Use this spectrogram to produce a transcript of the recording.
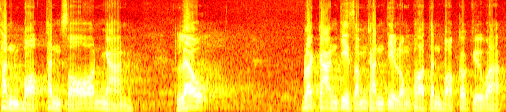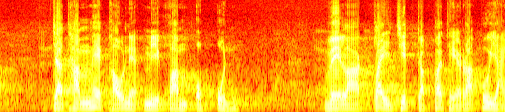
ท่านบอกท่านสอนงาน แล้วประการที่สำคัญที่หลวงพ่อท่านบอกก็คือว่าจะทำให้เขาเนี่ยมีความอบอุ่น เวลาใกล้ชิดกับพระเถระผู้ใหญ่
